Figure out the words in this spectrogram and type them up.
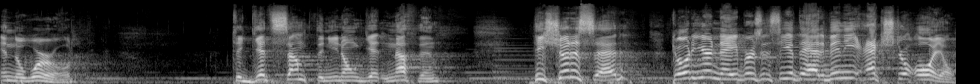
in the world to get something you don't get nothing. He should have said, Go to your neighbors and see if they had any extra oil.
